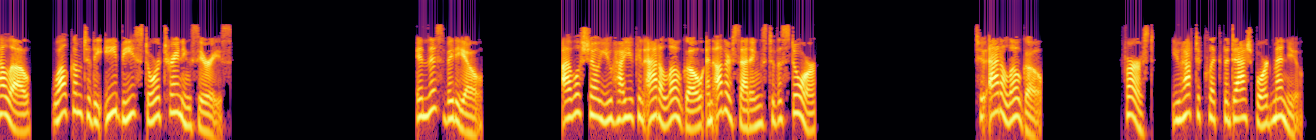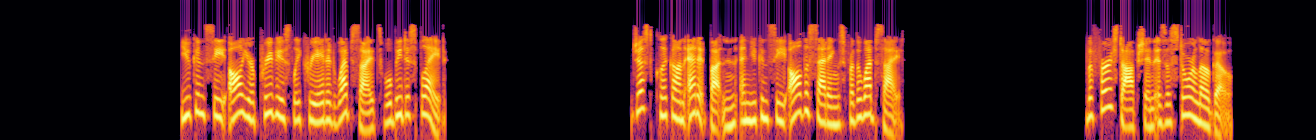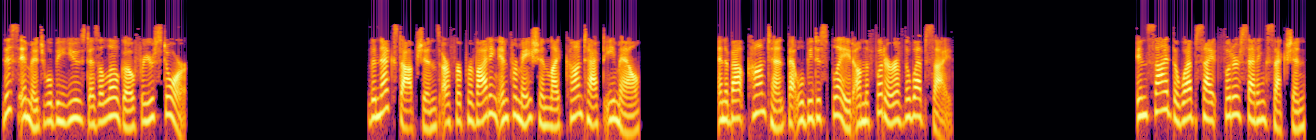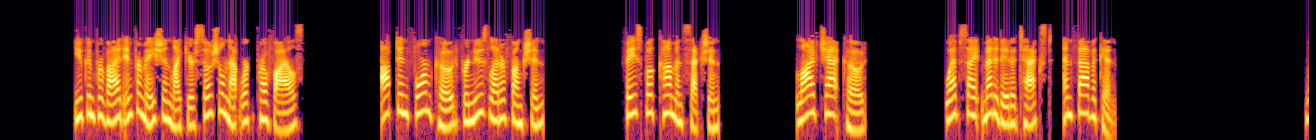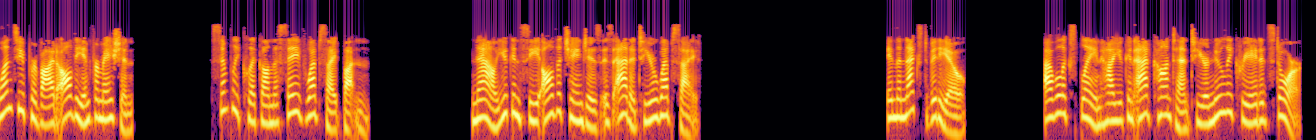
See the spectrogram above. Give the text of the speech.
Hello, welcome to the EB Store training series. In this video, I will show you how you can add a logo and other settings to the store. To add a logo, first, you have to click the dashboard menu. You can see all your previously created websites will be displayed. Just click on Edit button and you can see all the settings for the website. The first option is a store logo. This image will be used as a logo for your store. The next options are for providing information like contact email and about content that will be displayed on the footer of the website. Inside the website footer settings section, you can provide information like your social network profiles, opt-in form code for newsletter function, Facebook comments section, live chat code, website metadata text, and favicon. Once you provide all the information, simply click on the Save Website button. Now you can see all the changes is added to your website. In the next video, I will explain how you can add content to your newly created store.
